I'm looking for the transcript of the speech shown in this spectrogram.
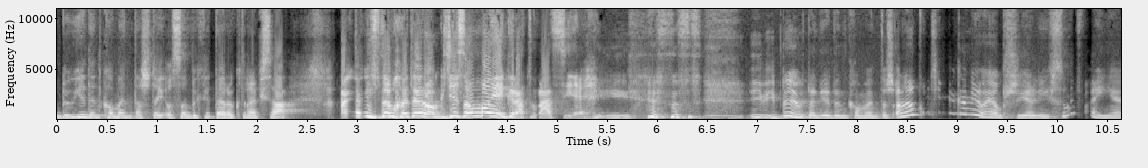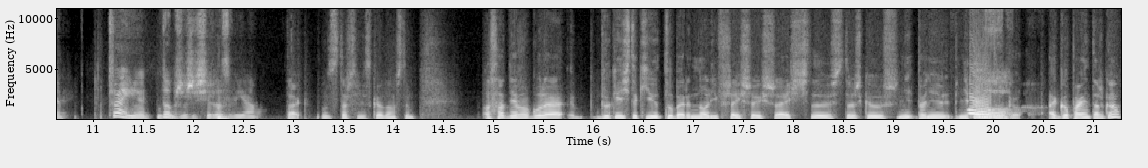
Był jeden komentarz tej osoby hetero, która napisała A ja jestem hetero, gdzie są moje gratulacje? I, i, i był ten jeden komentarz, ale ogólnie mega miło ją przyjęli i w sumie fajnie. Fajnie, dobrze, że się rozwija. Tak, no, strasznie się zgadzam z tym. Ostatnio w ogóle był kiedyś taki youtuber Noliv666, to już troszkę już, nie, pewnie nie O! pamiętasz go. A go pamiętasz go?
